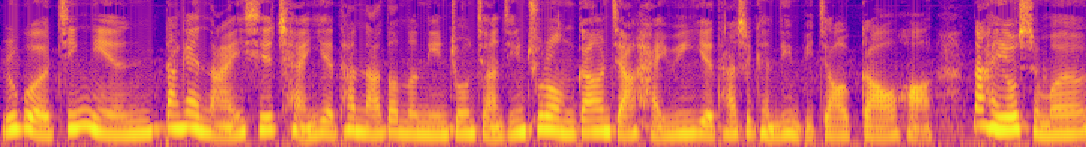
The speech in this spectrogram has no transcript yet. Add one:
如果今年大概哪一些产业它拿到的年终奖金，除了我们刚刚讲海运业，它是肯定比较高哈，那还有什么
